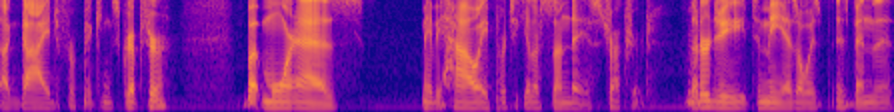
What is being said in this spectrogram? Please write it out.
a guide for picking scripture, but more as maybe how a particular Sunday is structured. Liturgy to me has always has been the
